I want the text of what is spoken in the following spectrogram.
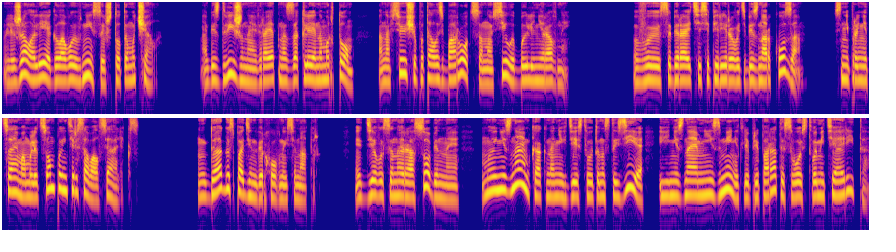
Лежала Лея головой вниз и что-то мычала. Обездвиженная, вероятно, с заклеенным ртом, она все еще пыталась бороться, но силы были неравны. «Вы собираетесь оперировать без наркоза?» С непроницаемым лицом поинтересовался Алекс. Да, господин Верховный Сенатор. Девы СНР особенные. Мы не знаем, как на них действует анестезия, и не знаем, не изменит ли препараты свойства метеорита.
